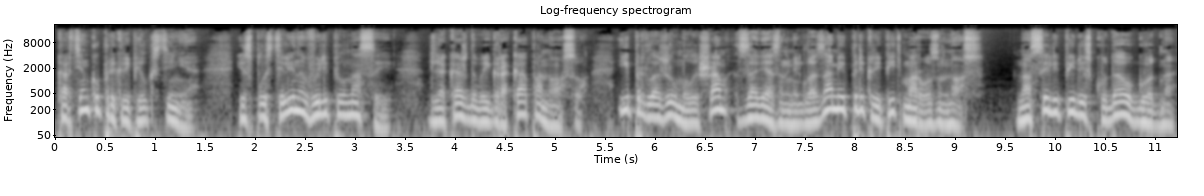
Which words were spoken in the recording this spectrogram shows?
Картинку прикрепил к стене. Из пластилина вылепил носы, для каждого игрока по носу, и предложил малышам с завязанными глазами прикрепить Морозу нос. Носы лепились куда угодно,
